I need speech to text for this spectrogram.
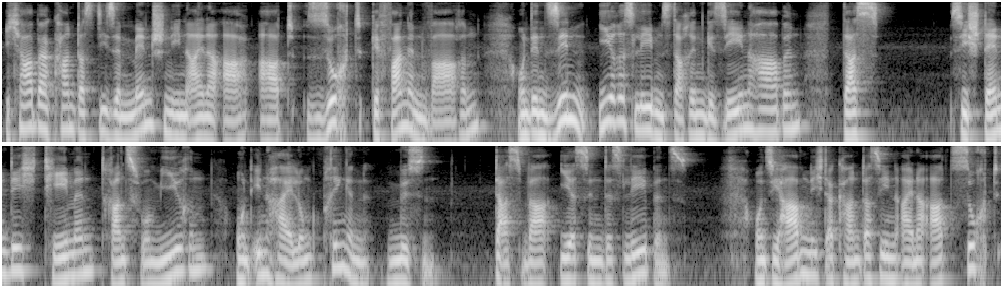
Ich habe erkannt, dass diese Menschen in einer Art Sucht gefangen waren und den Sinn ihres Lebens darin gesehen haben, dass sie ständig Themen transformieren und in Heilung bringen müssen. Das war ihr Sinn des Lebens. Und sie haben nicht erkannt, dass sie in einer Art Sucht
